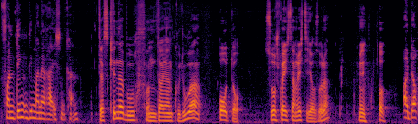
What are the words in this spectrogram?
von Dingen, die man erreichen kann. Das Kinderbuch von Diane Kudua, Odo. So spreche ich es dann richtig aus, oder? Nee. Oh. Odo.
